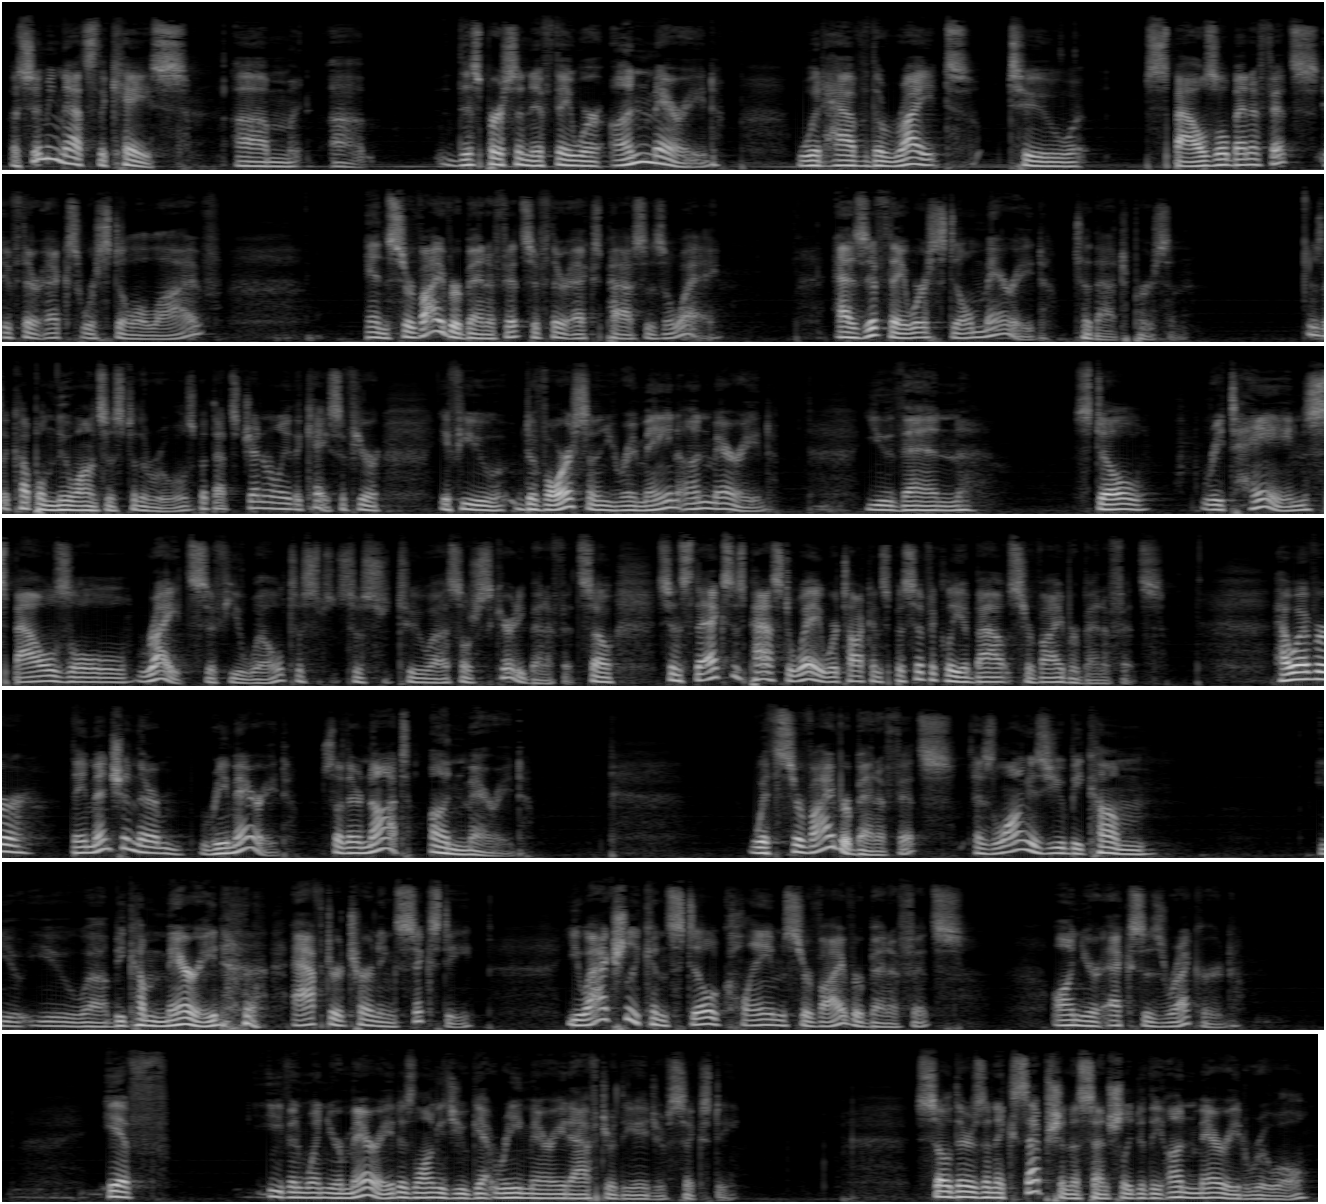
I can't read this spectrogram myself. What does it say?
Assuming that's the case, um, uh, this person, if they were unmarried, would have the right to spousal benefits if their ex were still alive, and survivor benefits if their ex passes away, as if they were still married to that person. There's a couple nuances to the rules, but that's generally the case. If you're if you divorce and you remain unmarried, you then still retain spousal rights, if you will, to to, to uh, Social Security benefits. So, since the ex has passed away, we're talking specifically about survivor benefits. However, they mention they're remarried, so they're not unmarried. With survivor benefits, as long as you become you you uh, become married after turning 60, you actually can still claim survivor benefits on your ex's record. If even when you're married, as long as you get remarried after the age of 60. So there's an exception essentially to the unmarried rule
